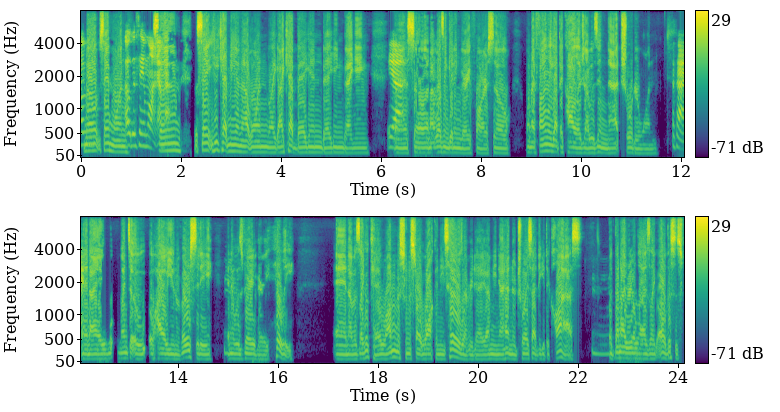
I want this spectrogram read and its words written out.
Oh, no, same one. Oh, the same one. Same, okay. the same. He kept me in that one. Like I kept begging, begging, begging. Yeah. And so, and I wasn't getting very far. So when I finally got to college, I was in that shorter one. Okay. And I went to Ohio University, mm-hmm. and it was very, very hilly. And I was like, okay, well, I'm just going to start walking these hills every day. I mean, I had no choice; I had to get to class. Mm-hmm. But then I realized, like, oh, this is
